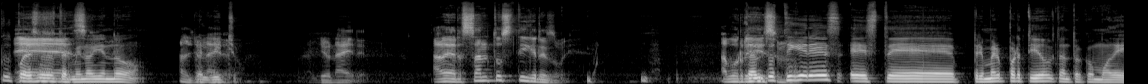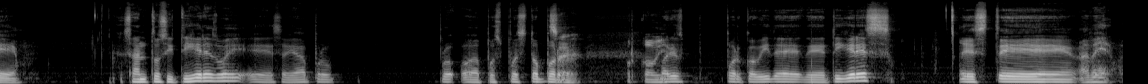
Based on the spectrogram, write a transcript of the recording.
Pues por eso se terminó yendo al. El bicho. United. A ver, Santos Tigres, güey. Aburridísimo. Santos Tigres, este primer partido tanto como de Santos y Tigres, güey, eh, se había uh, pospuesto por, por COVID. varios por COVID de, de Tigres. Este, a ver, güey.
